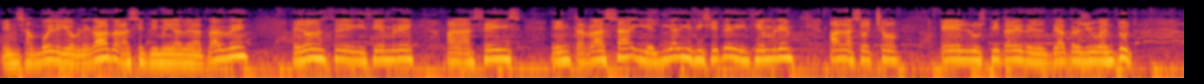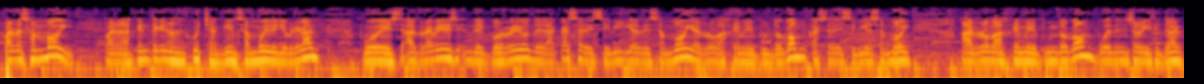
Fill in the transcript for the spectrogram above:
en San Boi de Llobregat a las 7 y media de la tarde, el 11 de diciembre a las 6 en Terrassa y el día 17 de diciembre a las 8 en L'Hospitalet del Teatro Juventud. Para San Boi, para la gente que nos escucha aquí en San Boi de Llobregat, pues a través del correo de la Casa de Sevilla de San Boi, arroba gmail.com, Casa de Sevilla San Boi, arroba gmail.com, pueden solicitar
